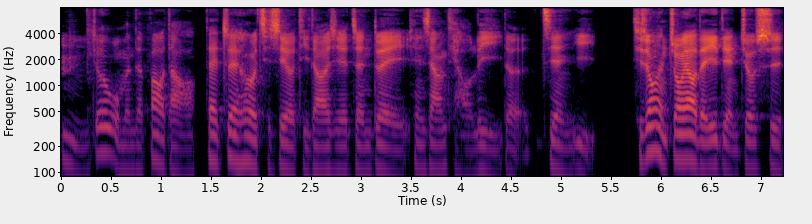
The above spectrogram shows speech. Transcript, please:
嗯，就是我们的报道在最后其实有提到一些针对偏乡条例的建议。其中很重要的一点就是，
